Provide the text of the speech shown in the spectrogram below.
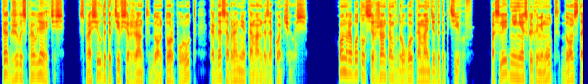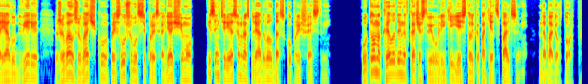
«Как же вы справляетесь?» — спросил детектив-сержант Дон Торпурут, когда собрание команды закончилось. Он работал сержантом в другой команде детективов. Последние несколько минут Дон стоял у двери, жевал жвачку, прислушивался к происходящему и с интересом разглядывал доску происшествий. «У Тома Келлодейна в качестве улики есть только пакет с пальцами», — добавил Торп.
